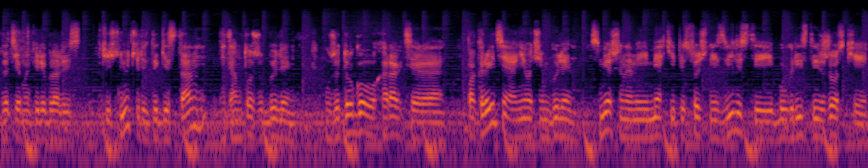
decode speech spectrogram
Затем мы перебрались в Чечню через Дагестан, и там тоже были уже другого характера покрытия, они очень были смешанными, и мягкие, песочные, извилистые, и бугристые, и жесткие.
